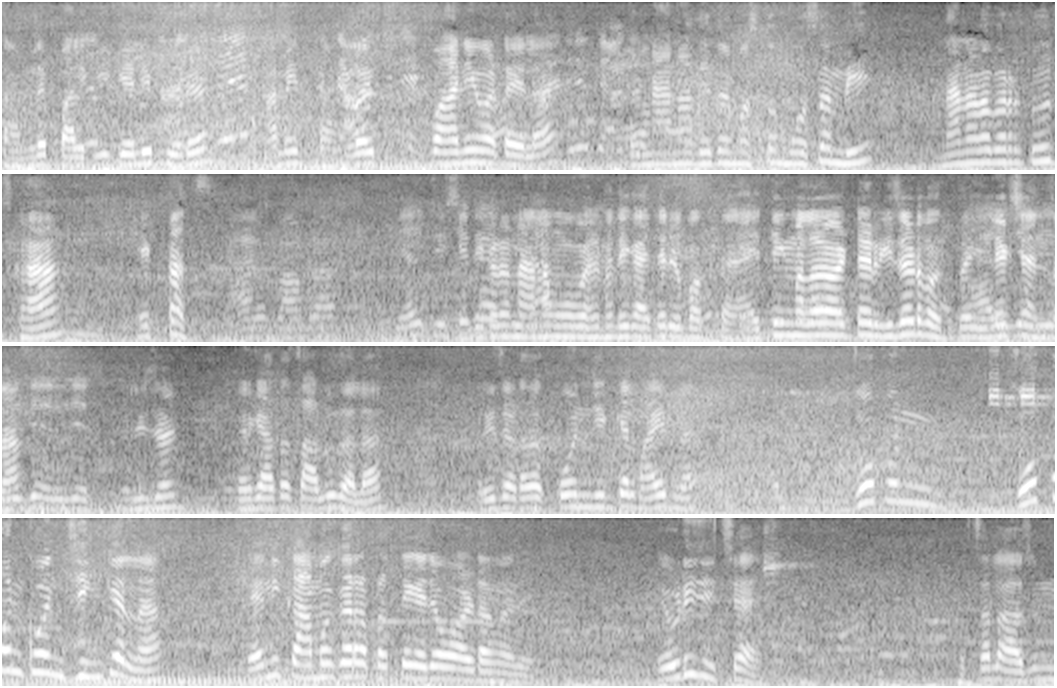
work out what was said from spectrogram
थांबले पालखी गेली पुढे. आम्ही थांबलोय पाणी वाटायला. तर नाना देतोय मस्त मोसंबी. नानाला बरं तूच खा. एकटाच. तिकडे नाना मोबाईल मध्ये काहीतरी बघतोय. आय थिंक मला वाटतं रिझल्ट बघतोय इलेक्शनचा रिझल्ट कारण की आता चालू झाला. रिझल्ट आता कोण जिंकेल माहीत ना जो पण जो पण कोण जिंकेल ना त्यांनी कामं करा प्रत्येकाच्या वॉर्डामध्ये. एवढीच इच्छा आहे. चला अजून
